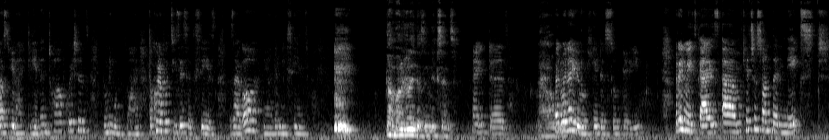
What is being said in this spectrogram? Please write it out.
asked you like 11, 12 questions. You only got one. According to what you said success. I was like, oh, yeah, that makes sense. Yeah, but really it doesn't make sense. It does. Ah, But when your head is so dirty. But anyways, guys, um, catch us on the next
